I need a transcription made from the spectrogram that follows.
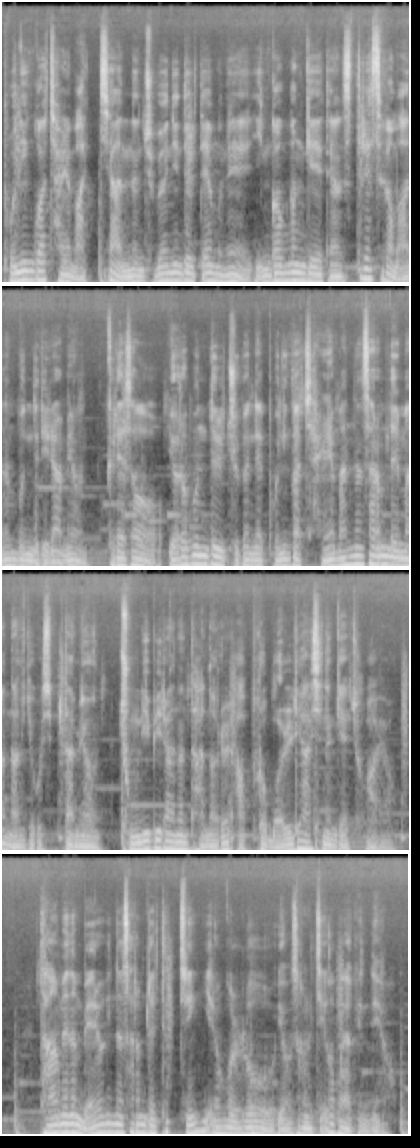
본인과 잘 맞지 않는 주변인들 때문에 인간관계에 대한 스트레스가 많은 분들이라면 그래서 여러분들 주변에 본인과 잘 맞는 사람들만 남기고 싶다면 중립이라는 단어를 앞으로 멀리 하시는 게 좋아요. 다음에는 매력 있는 사람들 특징 이런 걸로 영상을 찍어봐야겠네요.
